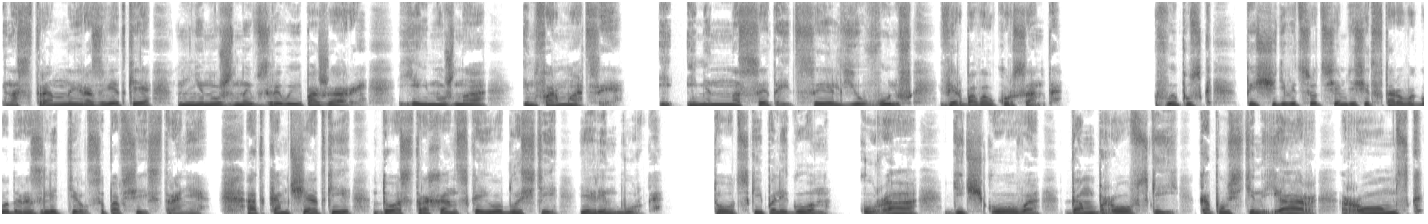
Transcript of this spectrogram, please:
Иностранной разведке не нужны взрывы и пожары. Ей нужна информация. И именно с этой целью Вульф вербовал курсанта. Выпуск 1972 года разлетелся по всей стране, от Камчатки до Астраханской области и Оренбурга. Тотский полигон, Кура, Дичкова, Домбровский, Капустин-Яр, Ромск,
